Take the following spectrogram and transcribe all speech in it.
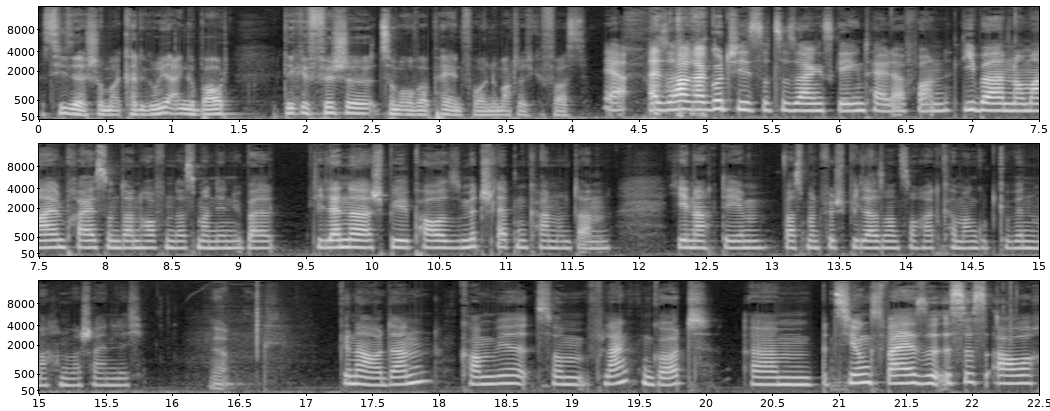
Das hieß ja schon mal, Kategorie eingebaut. Dicke Fische zum Overpayen, Freunde. Macht euch gefasst. Ja, also Haraguchi ist sozusagen das Gegenteil davon. Lieber einen normalen Preis und dann hoffen, dass man den über die Länderspielpause mitschleppen kann und dann, je nachdem, was man für Spieler sonst noch hat, kann man gut Gewinn machen wahrscheinlich. Ja. Genau, dann kommen wir zum Flankengott. Ähm, beziehungsweise ist es auch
